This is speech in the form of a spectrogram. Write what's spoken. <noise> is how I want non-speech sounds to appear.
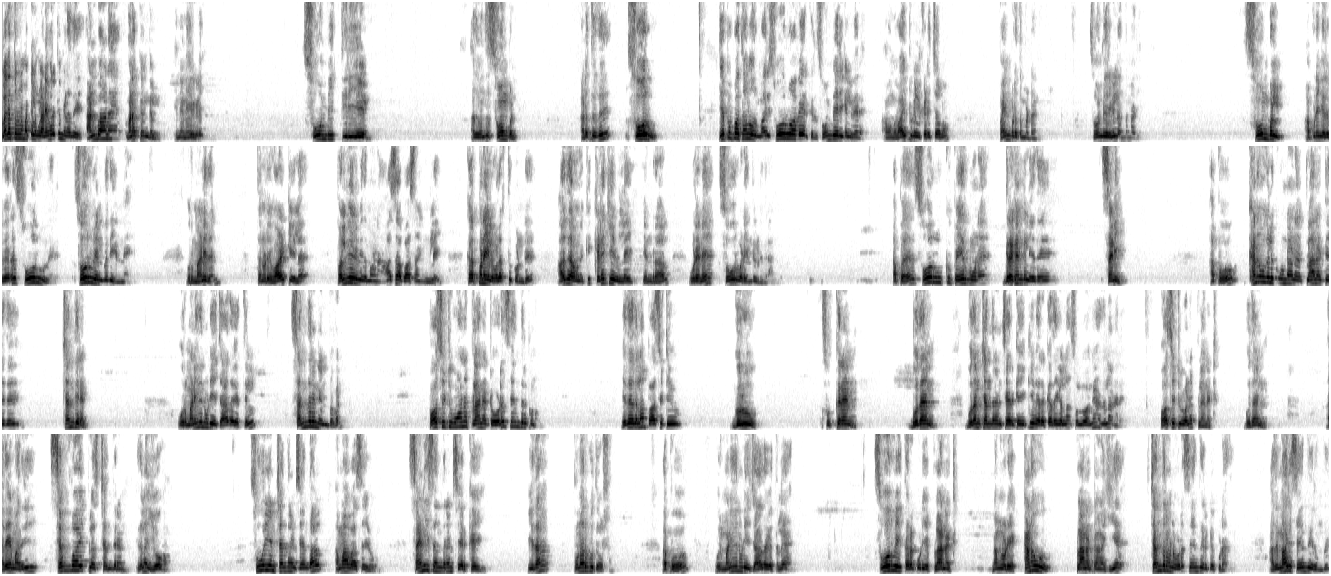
உலகத்தமிழ் மக்கள் உங்கள் அனைவருக்கும் எனது அன்பான வணக்கங்கள். என்ன நேர்களே சோம்பி திரியேல். அது வந்து சோம்பல். அடுத்தது சோர்வு. எப்போ பார்த்தாலும் ஒரு மாதிரி சோர்வாகவே இருக்குது. சோம்பேறிகள் வேற. அவங்க வாய்ப்புகள் கிடைச்சாலும் பயன்படுத்த மாட்டாங்க. சோம்பேறிகள் அந்த மாதிரி. சோம்பல் அப்படிங்கிற வேற சோர்வு வேற. சோர்வு என்பது என்ன? ஒரு மனிதன் தன்னுடைய வாழ்க்கையில் பல்வேறு விதமான ஆசா பாசங்களை கற்பனையில் வளர்த்து கொண்டு அது அவனுக்கு கிடைக்கவில்லை என்றால் உடனே சோர்வடைந்து விடுகிறான். அப்ப சோர்வுக்கு பெயர் போன கிரகங்கள் எது? சனி. அப்போ கனவுகளுக்கு உண்டான பிளானட் எது? சந்திரன். ஒரு மனிதனுடைய ஜாதகத்தில் சந்திரன் என்பவன் பாசிட்டிவான பிளானட்டோட சேர்ந்துருக்கணும். எது எதெல்லாம் பாசிட்டிவ் குரு சுக்கிரன் புதன். புதன் சந்திரன் சேர்க்கைக்கு வேற கதைகள்லாம் சொல்லுவாங்க அதெல்லாம் வேற. பாசிட்டிவான பிளானட் புதன். அதே மாதிரி செவ்வாய் பிளஸ் சந்திரன் இதெல்லாம் யோகம். சூரியன் சந்திரன் சேர்ந்தால் அமாவாசை யோகம். சனி சந்திரன் சேர்க்கை. இதான் உணர்வு தோஷம். அப்போ ஒரு மனிதனுடைய ஜாதகத்துல சோர்வை தரக்கூடிய பிளானட் நம்மளுடைய கனவு பிளானட் ஆகிய சந்திரனோட சேர்ந்து இருக்கக்கூடாது. அது மாதிரி சேர்ந்து இருந்து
